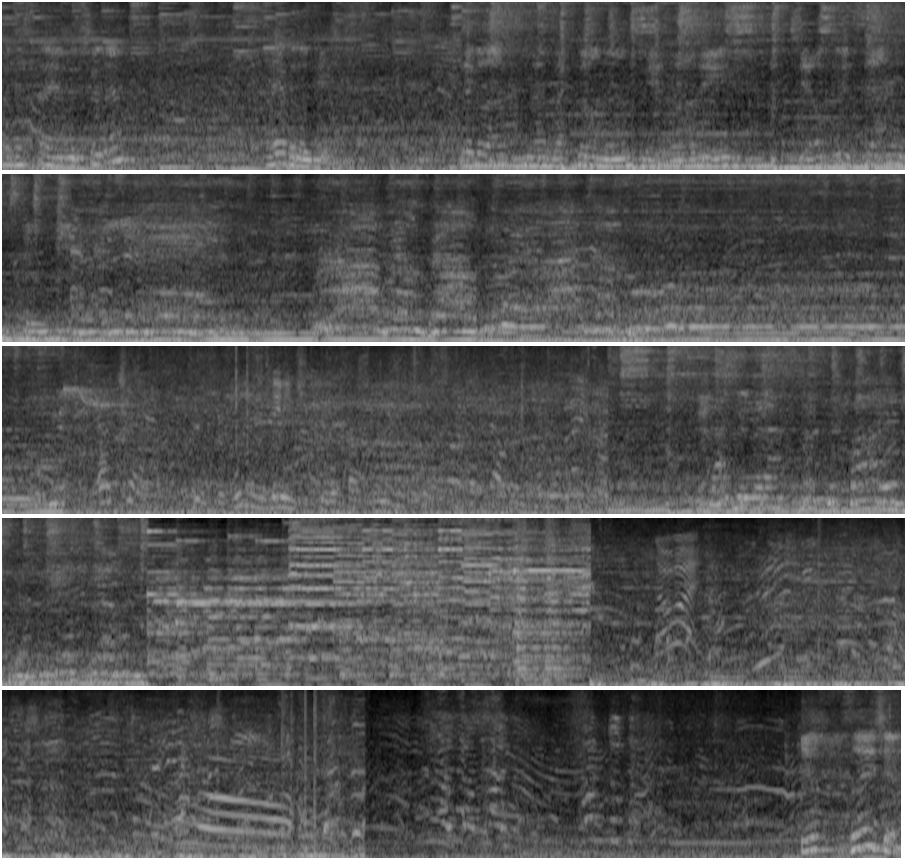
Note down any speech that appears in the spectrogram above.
мы ставим сюда, а я буду здесь. Согласно закону природы, все отрицает, все умеет. Каждый раз Нет, знаете?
